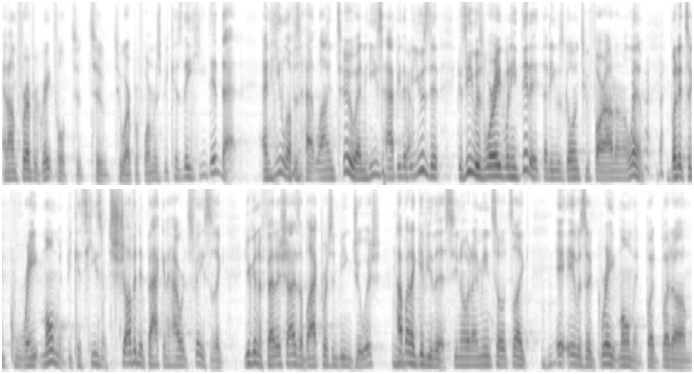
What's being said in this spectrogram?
and I'm forever grateful to to to our performers because they he did that. And he loves that line too, and he's happy that we used it because he was worried when he did it that he was going too far out on a limb. but it's a great moment because he's shoving it back in Howard's face. It's like, you're gonna fetishize a black person being Jewish? How about I give you this? You know what I mean? So it's like, it, it was a great moment. But but um,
